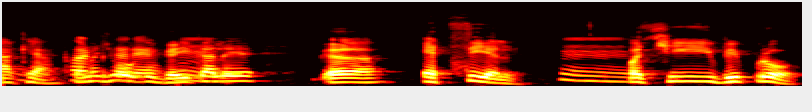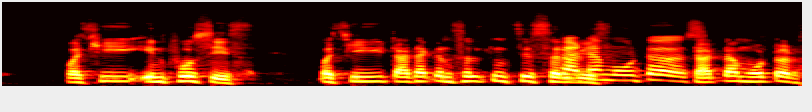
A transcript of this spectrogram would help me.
નાખ્યા. તમે જુઓ કે ગઈકાલે એચસીએલ પછી વિપ્રો પછી ઇન્ફોસિસ પછી Tata consultancy service Tata motors.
